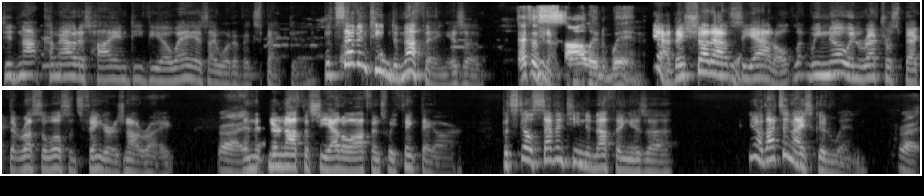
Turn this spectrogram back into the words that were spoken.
did not come out as high in DVOA as I would have expected. But 17 to nothing is a that's a you know, solid win. Yeah, they shut out yeah. Seattle. We know in retrospect that Russell Wilson's finger is not right. Right. And that they're not the Seattle offense we think they are. But still 17 to nothing is a you know, that's a nice good win. Right.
